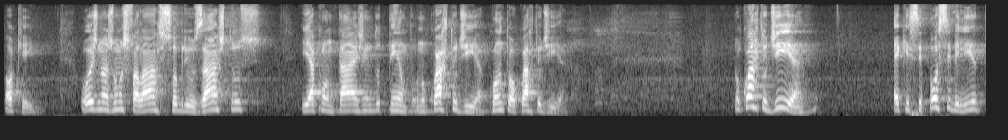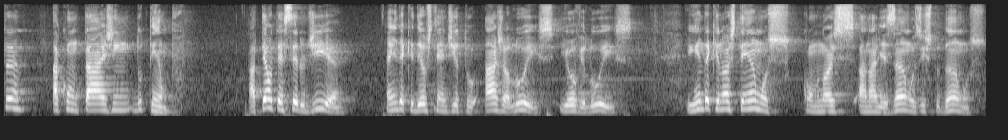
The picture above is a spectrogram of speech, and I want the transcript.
Ok. Hoje nós vamos falar sobre os astros e a contagem do tempo, no quarto dia, quanto ao quarto dia. No quarto dia é que se possibilita a contagem do tempo. Até o terceiro dia, ainda que Deus tenha dito haja luz e houve luz, e ainda que nós tenhamos, como nós analisamos e estudamos,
